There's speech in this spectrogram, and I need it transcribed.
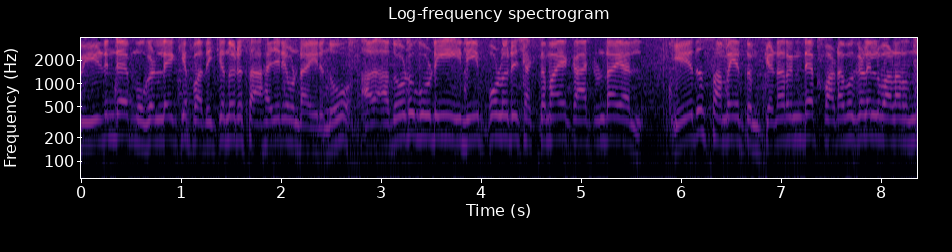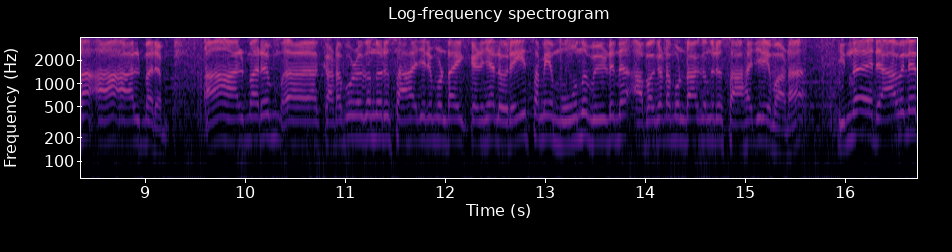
വീടിന്റെ മുകളിലേക്ക് പതിക്കുന്ന ഒരു സാഹചര്യം ഉണ്ടായിരുന്നു. അതോടുകൂടി ഇനിയിപ്പോൾ ഒരു ശക്തമായ കാറ്റുണ്ടായാൽ ഏത് സമയത്തും കിണറിന്റെ പടവുകളിൽ വളർന്ന ആ ആൽമരം ആ ആൽമരം കടപുഴകുന്ന ഒരു സാഹചര്യം ഉണ്ടായി കഴിഞ്ഞാൽ ഒരേ സമയം മൂന്ന് വീടിന് അപകടമുണ്ടാകുന്ന ഒരു സാഹചര്യമാണ്. ഇന്ന് രാവിലെ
